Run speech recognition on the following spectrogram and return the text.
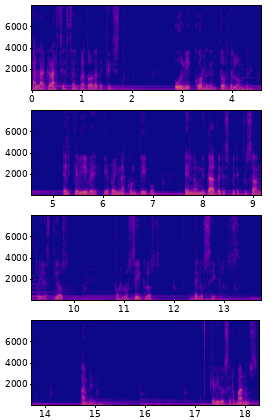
a la gracia salvadora de Cristo, único redentor del hombre, el que vive y reina contigo en la unidad del Espíritu Santo y es Dios por los siglos de los siglos. Amén. Queridos hermanos,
